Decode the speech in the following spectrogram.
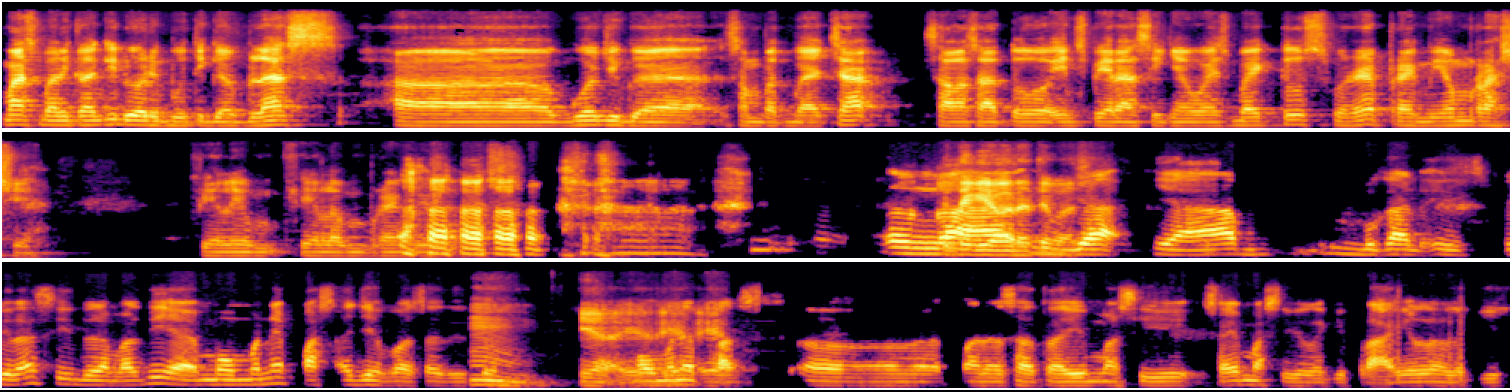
Mas balik lagi 2013, uh, gue juga sempat baca salah satu inspirasinya Westbike tuh sebenarnya Premium Rush ya, film film Premium Rush. enggak itu ya ya bukan inspirasi dalam arti ya momennya pas aja pas saat itu hmm, ya, ya, momennya ya, ya. pas uh, pada saat saya masih saya masih lagi trial lagi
